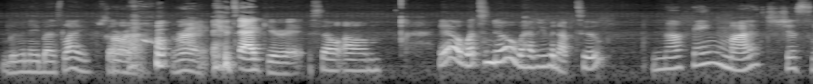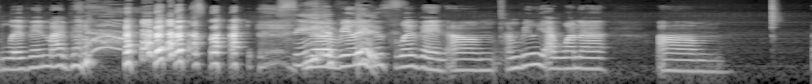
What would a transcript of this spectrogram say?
living their best life. So Correct. Right. it's accurate. So um yeah, what's new? What have you been up to? Nothing much. Just living my best. See, no, really, fits. just living. Um, I'm really. I wanna. Um,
